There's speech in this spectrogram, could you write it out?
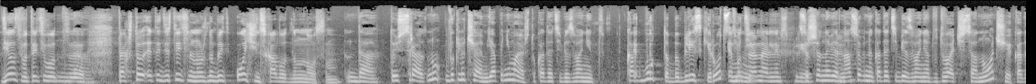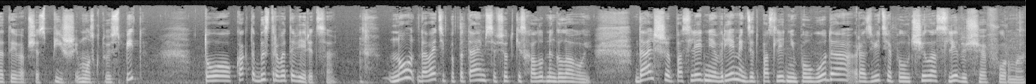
делать вот эти вот... Э, да. Так что это действительно нужно быть очень с холодным носом. Да, то есть сразу, ну, выключаем. Я понимаю, что когда тебе звонит как будто бы близкий родственник. Эмоциональный всплеск. Совершенно верно. Mm-hmm. Особенно, когда тебе звонят в 2 часа ночи, когда ты вообще спишь, и мозг твой спит, то как-то быстро в это верится. Но давайте попытаемся все-таки с холодной головой. Дальше, последнее время, где-то последние полгода, развитие получила следующая форма.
